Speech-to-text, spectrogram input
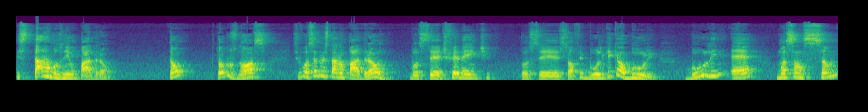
estarmos em um padrão. Então, todos nós, se você não está no padrão, você é diferente, você sofre bullying. O que é o bullying? Bullying é uma sanção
